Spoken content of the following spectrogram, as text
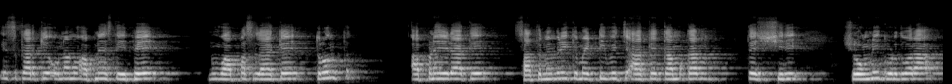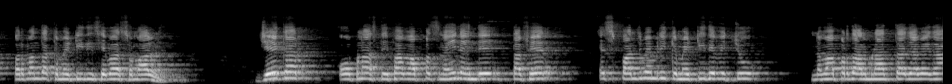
ਇਸ ਕਰਕੇ ਉਹਨਾਂ ਨੂੰ ਆਪਣੇ ਅਸਤੀਫੇ ਨੂੰ ਵਾਪਸ ਲੈ ਕੇ ਤੁਰੰਤ ਆਪਣੇ ਜਿਹੜਾ ਕਿ ਸੱਤ ਮੈਂਬਰੀ ਕਮੇਟੀ ਵਿੱਚ ਆ ਕੇ ਕੰਮ ਕਰਨ ਤੇ ਸ਼੍ਰੀ ਸ਼੍ਰੋਮਣੀ ਗੁਰਦੁਆਰਾ ਪ੍ਰਬੰਧਕ ਕਮੇਟੀ ਦੀ ਸੇਵਾ ਸੰਭਾਲਣ। ਜੇਕਰ ਉਹ ਆਪਣਾ ਅਸਤੀਫਾ ਵਾਪਸ ਨਹੀਂ ਲੈਂਦੇ, ਤਾਂ ਫਿਰ ਇਸ ਪੰਜ ਮੈਂਬਰੀ ਕਮੇਟੀ ਦੇ ਵਿੱਚੋਂ ਨਵਾਂ ਪ੍ਰਧਾਨ ਬਣਾ ਦਿੱਤਾ ਜਾਵੇਗਾ।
